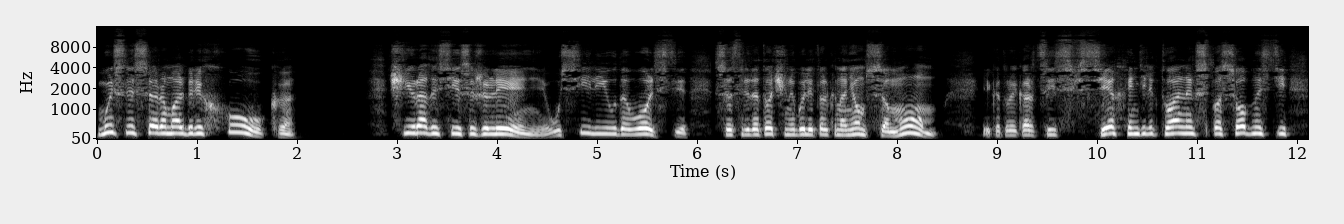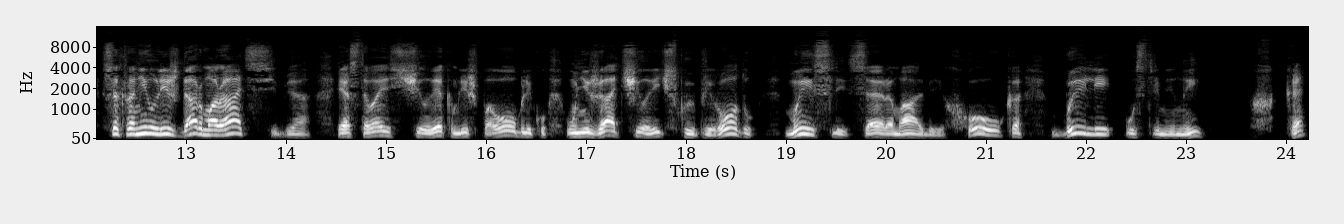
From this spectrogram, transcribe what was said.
Мысли сэра Мальбери Хоука — чьи радости и сожаления, усилия и удовольствия сосредоточены были только на нем самом, и который, кажется, из всех интеллектуальных способностей сохранил лишь дар марать себя и, оставаясь человеком лишь по облику, унижать человеческую природу, мысли сэра Мальбери Хоука были устремлены к Кэт.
